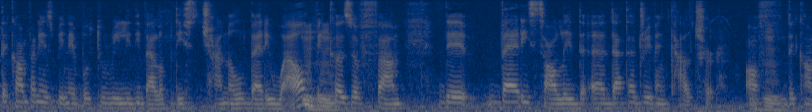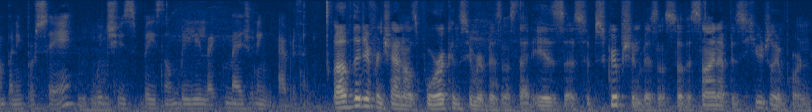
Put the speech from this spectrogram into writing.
the company has been able to really develop this channel very well Mhm. because of um, the very solid uh, data-driven culture of Mhm. the company per se, Mhm. which is based on really like measuring everything. of the different channels for a consumer business that is a subscription business, so the sign up is hugely important.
